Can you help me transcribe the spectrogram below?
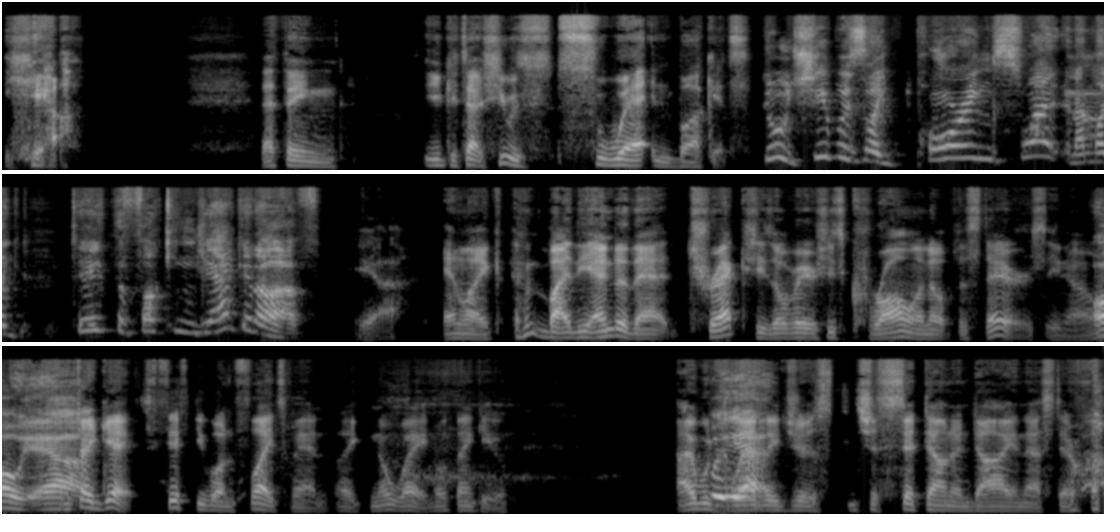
Yeah, that thing. You could tell she was sweating buckets. Dude, she was like pouring sweat, and I'm like, "Take the fucking jacket off." Yeah, and like by the end of that trek, she's over here. She's crawling up the stairs. You know. Oh yeah, Which I get. It's 51 flights, man. Like, no way. No, thank you. I would Well, yeah. gladly just just sit down and die in that stairwell.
